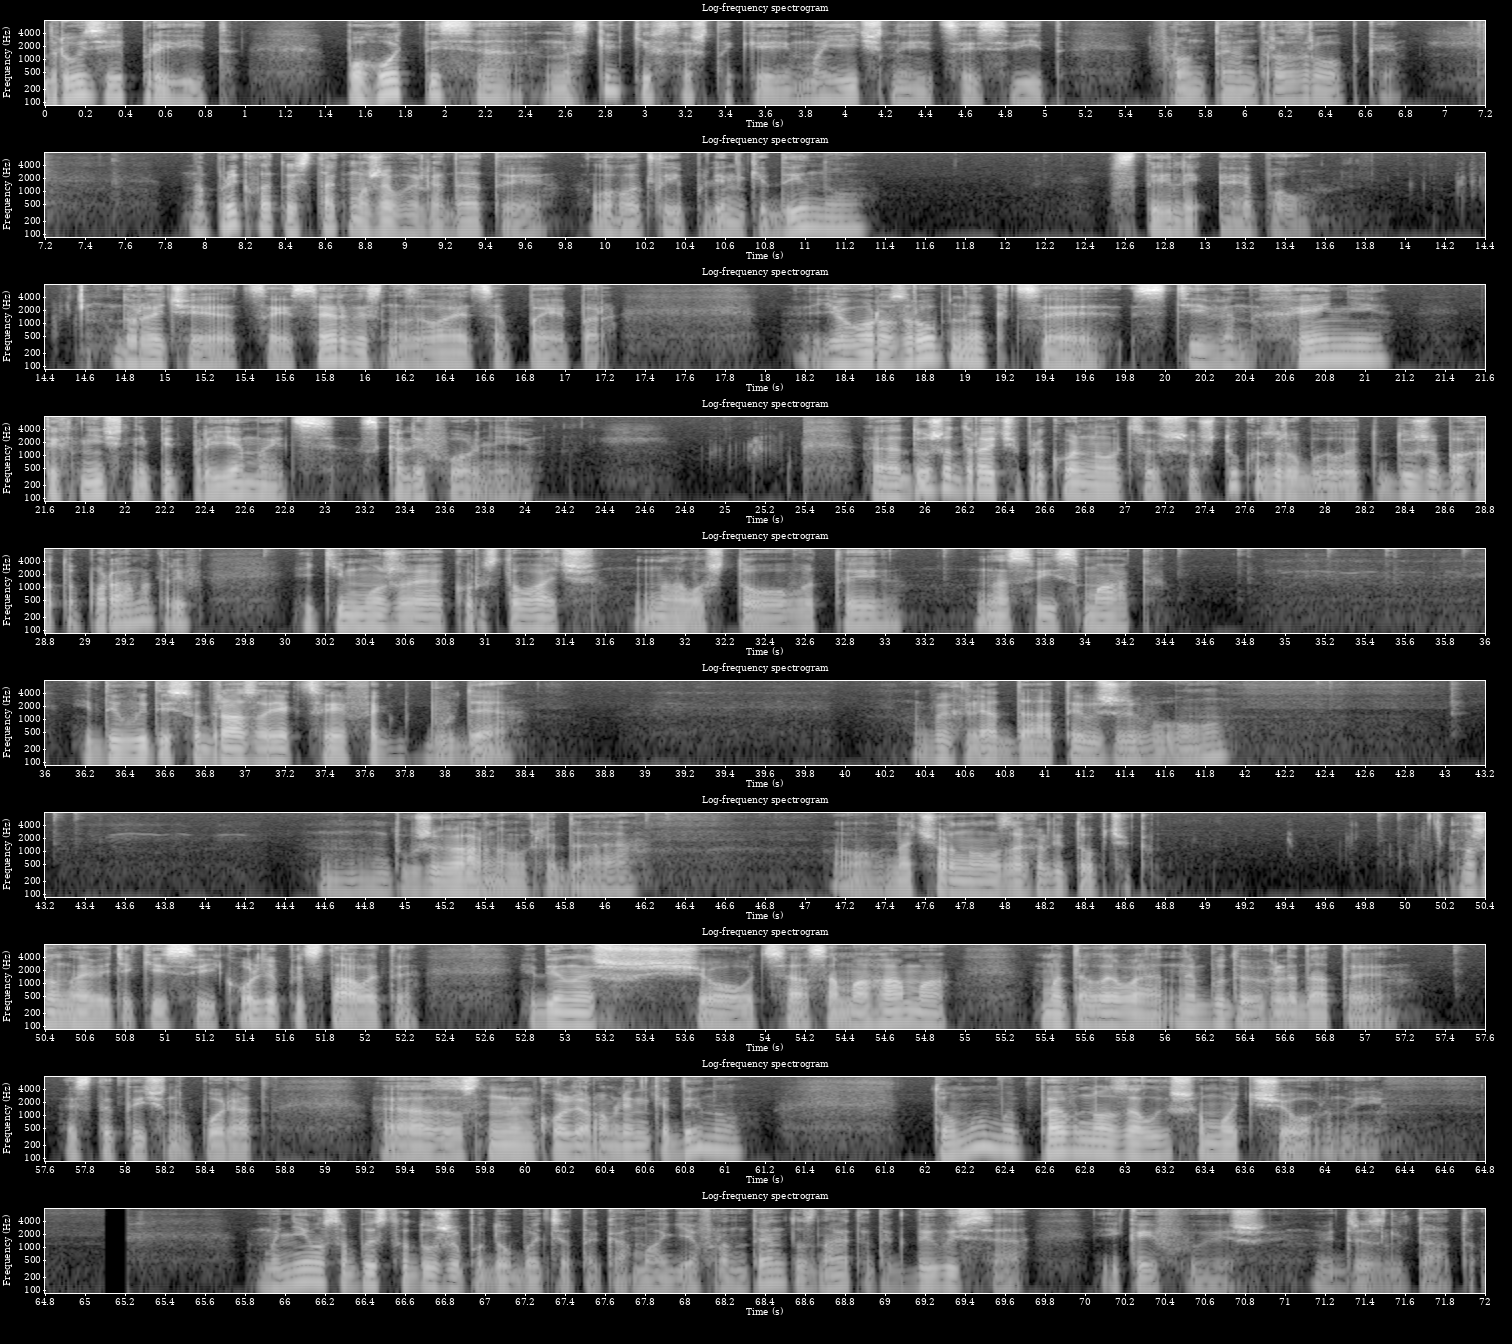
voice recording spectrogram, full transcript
Друзі, привіт! Погодьтеся, наскільки все ж таки магічний цей світ фронтенд розробки. Наприклад, ось так може виглядати логотип LinkedIn в стилі Apple. До речі, цей сервіс називається Paper. Його розробник це Стівен Хенні, технічний підприємець з Каліфорнії. Е, Дуже, до речі, прикольно цю штуку зробили. Тут дуже багато параметрів, які може користувач налаштовувати на свій смак. І дивитись одразу, як цей ефект буде виглядати вживу. Дуже гарно виглядає. О, на чорному взагалі топчик. Можна навіть якийсь свій колір підставити. Єдине, що ця сама гама металеве не буде виглядати естетично поряд з основним кольором LinkedIn, тому ми, певно, залишимо чорний. Мені особисто дуже подобається така магія фронтенду, знаєте, так дивишся і кайфуєш від результату.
